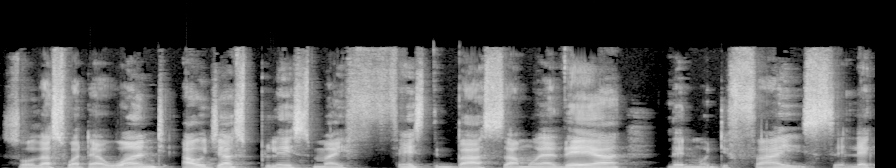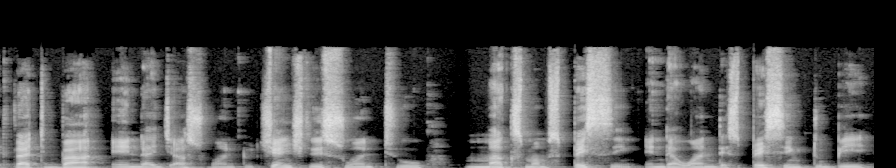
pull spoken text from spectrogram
So that's what I want. I'll just place my first bar somewhere there then modify select that bar and I just want to change this one to maximum spacing. And I want the spacing to be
